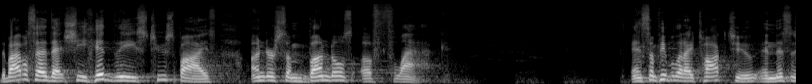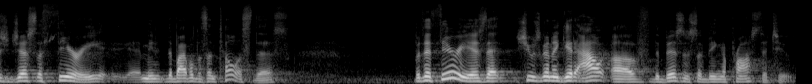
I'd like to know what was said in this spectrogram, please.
The Bible said that she hid these two spies under some bundles of flack. And some people that I talked to, and this is just a theory, I mean, the Bible doesn't tell us this, but the theory is that she was going to get out of the business of being a prostitute.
